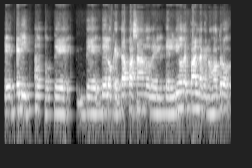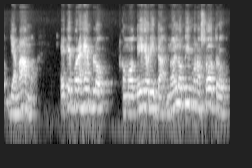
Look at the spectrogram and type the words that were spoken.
delicado de, de, lo que está pasando, del, del, lío de falda que nosotros llamamos. Es que, por ejemplo, como dije ahorita, no es lo mismo nosotros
